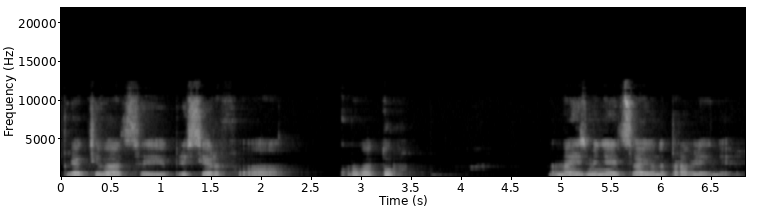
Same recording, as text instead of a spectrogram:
При активации пресерв курватур она изменяет свое направление.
